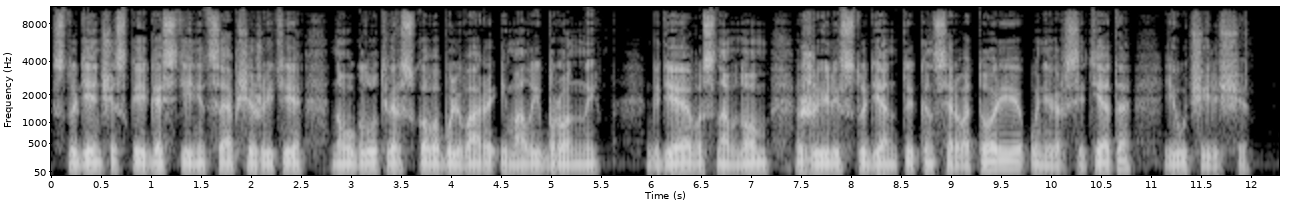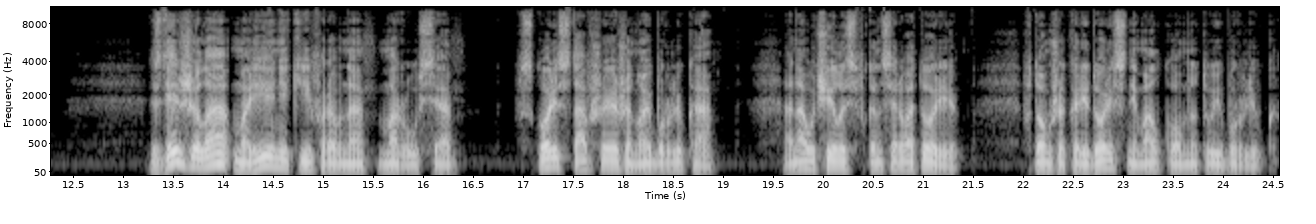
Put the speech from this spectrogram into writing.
студенческой гостинице общежития на углу Тверского бульвара и Малой Бронной, где в основном жили студенты консерватории, университета и училища. Здесь жила Мария Никифоровна Маруся, вскоре ставшая женой Бурлюка. Она училась в консерватории, в том же коридоре снимал комнату и Бурлюк.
